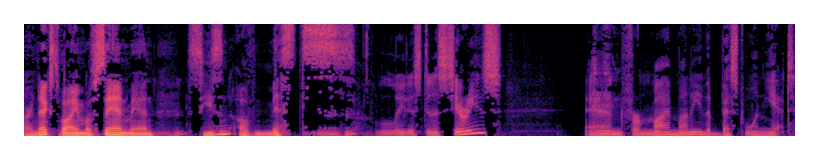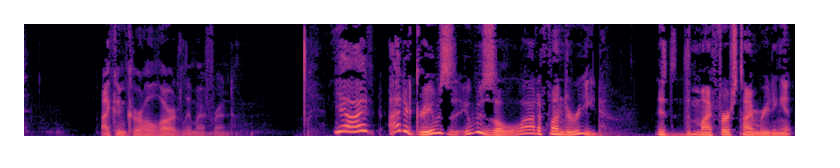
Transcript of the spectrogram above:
our next volume of Sandman, season of mists. Latest in a series, and for my money, the best one yet. I concur wholeheartedly, my friend. Yeah, I'd, I'd agree. It was it was a lot of fun to read. It's th- my first time reading it,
